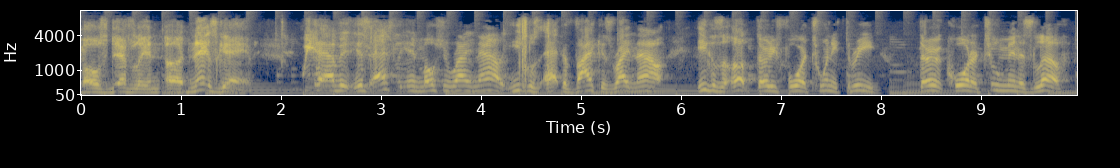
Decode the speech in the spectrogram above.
Most definitely. And uh, next game, we have it. It's actually in motion right now. The Eagles at the Vikings right now. Eagles are up 34-23. Third quarter, two minutes left.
